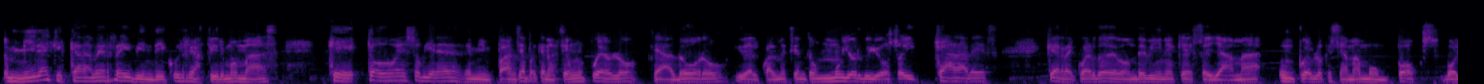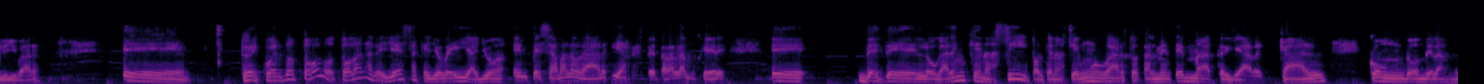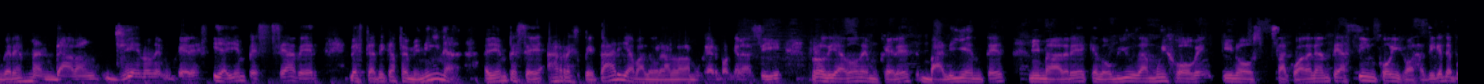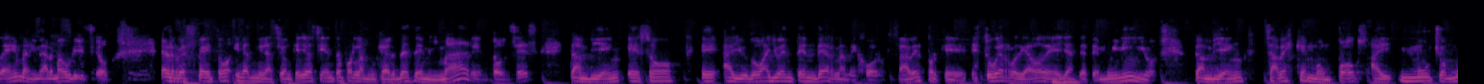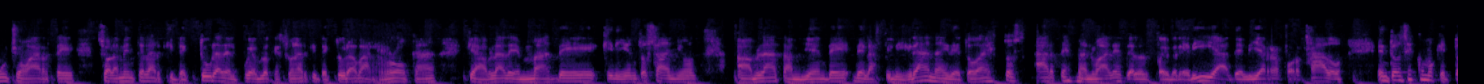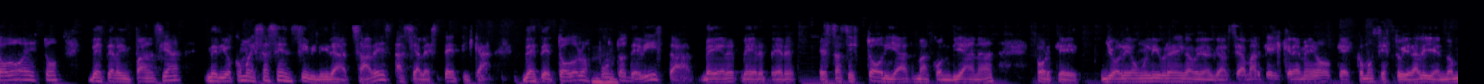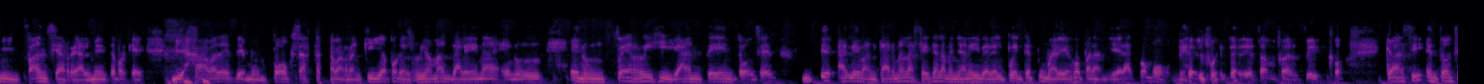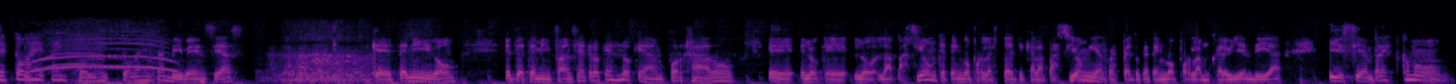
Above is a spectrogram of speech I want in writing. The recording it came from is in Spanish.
Mira que cada vez reivindico y reafirmo más que todo eso viene desde mi infancia porque nací en un pueblo que adoro y del cual me siento muy orgulloso y cada vez que recuerdo de dónde vine, que se llama, un pueblo que se llama Mompox, Bolívar, eh, recuerdo todo, toda la belleza que yo veía. Yo empecé a valorar y a respetar a la mujer. Eh, desde el hogar en que nací, porque nací en un hogar totalmente matriarcal, con donde las mujeres mandaban lleno de mujeres, y ahí empecé a ver la estética femenina, ahí empecé a respetar y a valorar a la mujer, porque nací rodeado de mujeres valientes, mi madre quedó viuda muy joven y nos sacó adelante a cinco hijos, así que te puedes imaginar, Mauricio, el respeto y la admiración que yo siento por la mujer desde mi madre, entonces también eso eh, ayudó a yo entenderla mejor, ¿sabes? Porque estuve rodeado de ellas desde muy niño. También sabes que en Mompox hay mucho, mucho arte, solamente la arquitectura del pueblo, que es una arquitectura barroca, que habla de más de 500 años, habla también de, de la filigrana y de todos estos artes manuales de la alfebrería, del hierro forjado. Entonces, como que todo esto desde la infancia me dio como esa sensibilidad, ¿sabes? Hacia la estética, desde todos los puntos de vista, ver, ver, ver estas historias macondianas, porque yo leo un libro de Gabriel García Márquez, créeme que es como si estuviera leyendo mi infancia realmente, porque viajaba desde Mompox hasta Barranquilla por el río Magdalena en un, en un ferry gigante, entonces eh, al levantarme a las seis de la mañana y ver el puente Pumarejo para mí era como ver el puente de San Francisco, casi, entonces todas esas historias y todas esas vivencias que he tenido desde mi infancia creo que es lo que han forjado eh, lo que la pasión que tengo por la estética, la pasión y el respeto que tengo por la mujer hoy en día y siempre es como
